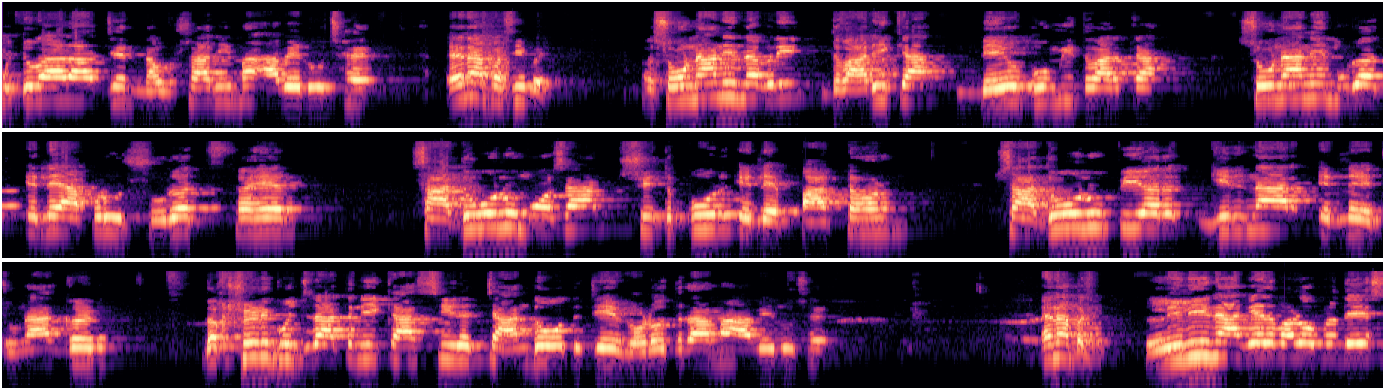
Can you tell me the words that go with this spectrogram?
ઉદવાડા જે નવસારીમાં આવેલું છે, એના પછી ભાઈ, સોનાની નગરી દ્વારિકા, દેવભૂમિ દ્વારકા, સોનાની મુરત એટલે આપણું સુરત શહેર, સાધુઓનું મોસાણ સિદ્ધપુર એટલે પાટણ, સાધુઓનું પિયર ગિરનાર એટલે જુનાગઢ, દક્ષિણ ગુજરાતની કાશી ચાંદોદ જે વડોદરામાં આવેલું છે. એના પછી લીલી નાગેર વાળો પ્રદેશ,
